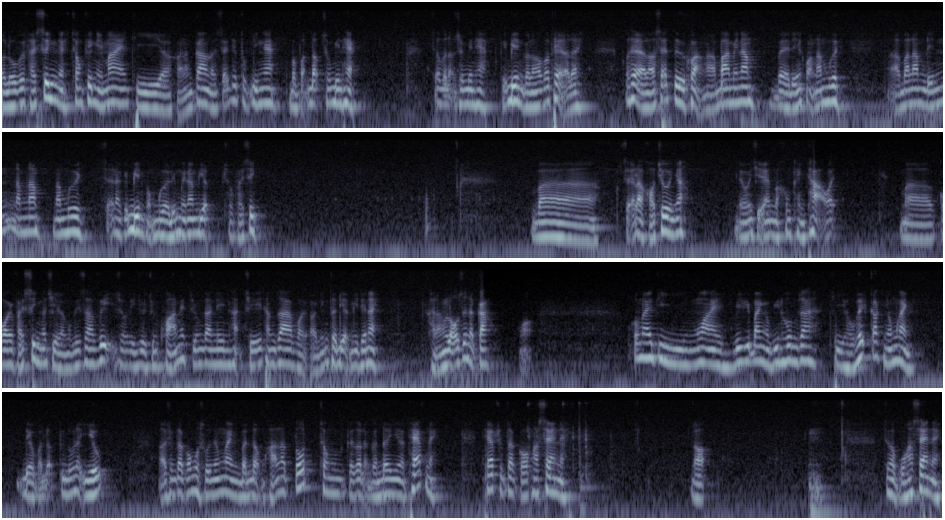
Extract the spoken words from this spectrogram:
đối với phái sinh này trong phiên ngày mai thì ờ, khả năng cao là sẽ tiếp tục đi ngang và vận động trong biên hẹp. Sẽ vận động trong biên hẹp. Cái biên của nó có thể ở đây. Có thể là nó sẽ từ khoảng 30 năm về đến khoảng 50 à, 35 đến 5 năm 50 sẽ là cái biên khoảng 10 đến 15 điểm cho phái sinh. Và sẽ là khó chơi nhá. Nếu anh chị em mà không thành thạo ấy mà coi phái sinh nó chỉ là một cái gia vị cho thị trường chứng khoán ấy, chúng ta nên hạn chế tham gia vào ở những thời điểm như thế này. Khả năng lỗ rất là cao. Hôm nay thì ngoài VPBank và Vinhome ra thì hầu hết các nhóm ngành đều vận động tương đối là yếu. Ở chúng ta có một số nhóm ngành vận động khá là tốt trong cái giai đoạn gần đây như là thép này. Thép chúng ta có hoa sen này. Đó trường hợp của hoa sen này.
